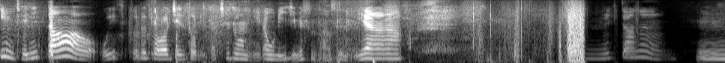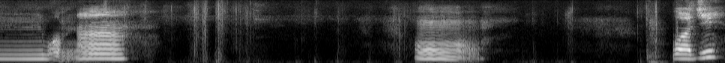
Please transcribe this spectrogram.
게임 재밌다. 오이 스크를 떨어진 소리가 죄송합니다. 우리 집에서 나왔습니다. 음, 일단은 음, 뭐 없나? 어, 뭐하지?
